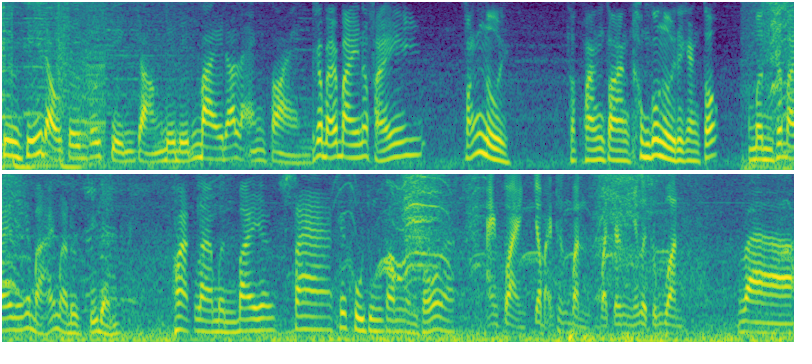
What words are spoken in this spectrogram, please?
Tiêu chí đầu tiên của chuyện chọn địa điểm bay đó là an toàn. cái bãi bay nó phải vắng người thật hoàn toàn không có người thì càng tốt. Mình sẽ bay ở những cái bãi mà được chỉ định hoặc là mình bay xa cái khu trung tâm thành phố ra. An toàn cho bản thân mình và cho những người xung quanh. Và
